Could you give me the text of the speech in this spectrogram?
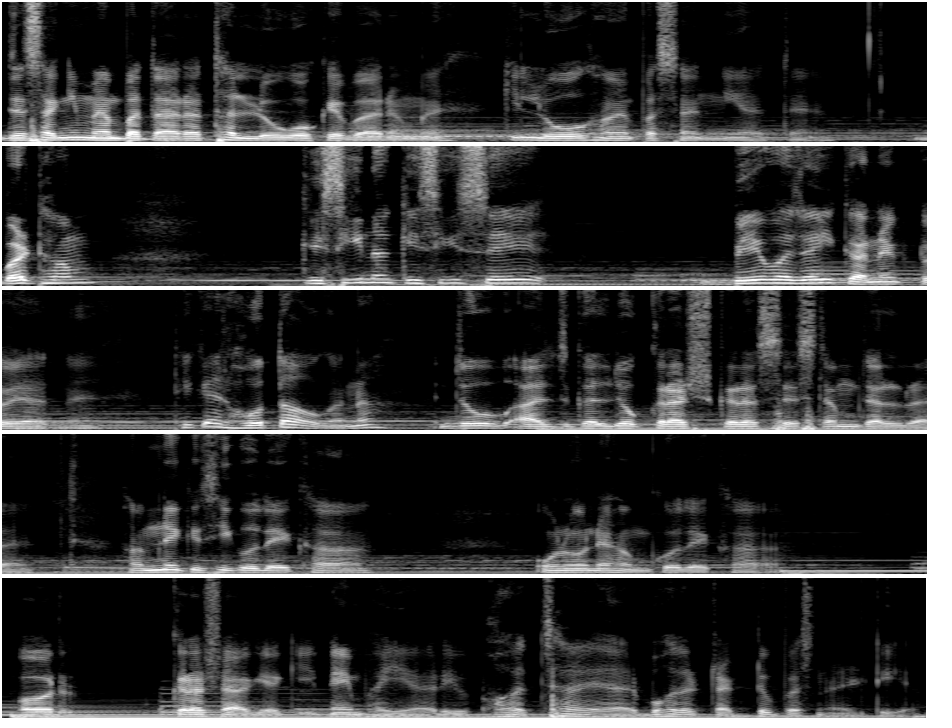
जैसा कि मैं बता रहा था लोगों के बारे में कि लोग हमें पसंद नहीं आते हैं। बट हम किसी ना किसी से बेवजह ही कनेक्ट हो जाते हैं। ठीक है, होता होगा ना, जो आजकल जो क्रश क्रश सिस्टम चल रहा है। हमने किसी को देखा, उन्होंने हमको देखा, और क्रश आ गया कि नहीं भाई यार ये बहुत अच्छा है यार बहुत अट्रैक्टिव पर्सनैलिटी है।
